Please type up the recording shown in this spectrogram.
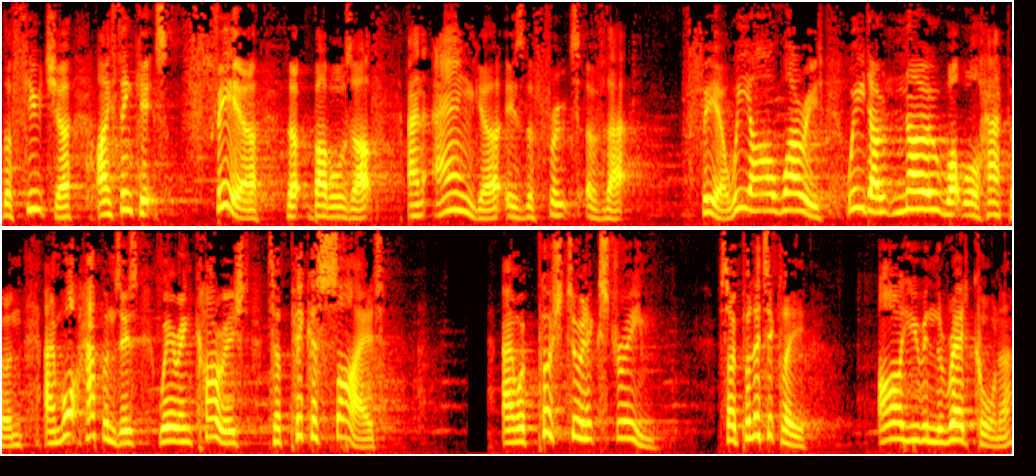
the future, I think it's fear that bubbles up and anger is the fruit of that fear. We are worried. We don't know what will happen. And what happens is we're encouraged to pick a side and we're pushed to an extreme. So politically, are you in the red corner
